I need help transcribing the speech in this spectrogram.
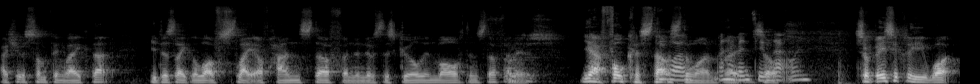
Actually, it's something like that. He does like a lot of sleight of hand stuff, and then there was this girl involved and stuff. And it, Focus. yeah, focus. That Oh, was wow. the one. I right? haven't seen so, that one. So basically, what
